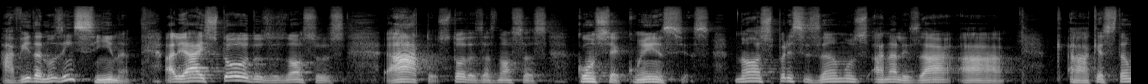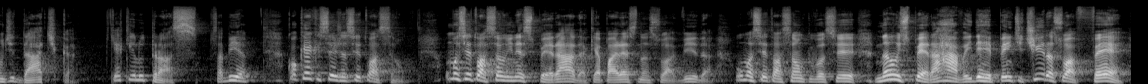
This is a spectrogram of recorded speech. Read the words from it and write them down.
a vida nos ensina. Aliás, todos os nossos atos, todas as nossas consequências, nós precisamos analisar a, a questão didática que aquilo traz, sabia? Qualquer que seja a situação. Uma situação inesperada que aparece na sua vida, uma situação que você não esperava e de repente tira a sua fé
